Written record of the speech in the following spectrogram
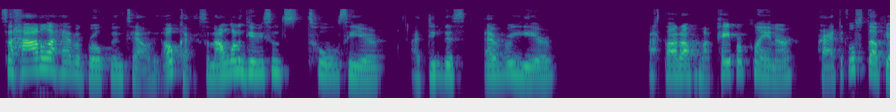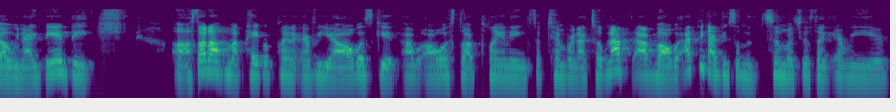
So, how do I have a growth mentality? Okay, so now I'm going to give you some tools here. I do this every year. I start off with my paper planner, practical stuff, y'all. We're not being deep. Uh, I start off with my paper planner every year. I always get, I always start planning September and October. And I've, I've always, I think I do something similar to this like every year.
